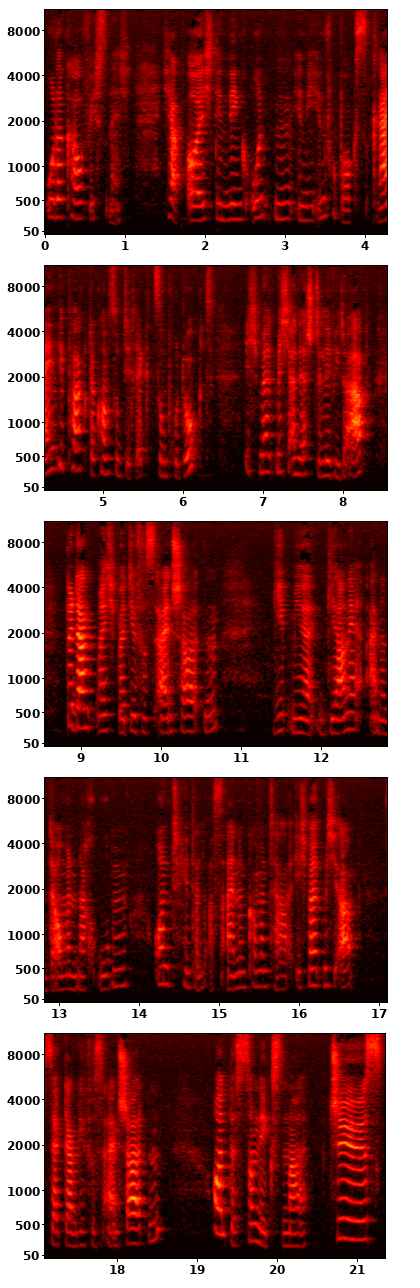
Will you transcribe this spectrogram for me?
oder kaufe ich es nicht. Ich habe euch den Link unten in die Infobox reingepackt, da kommst du direkt zum Produkt. Ich melde mich an der Stelle wieder ab, bedanke mich bei dir fürs Einschalten, gib mir gerne einen Daumen nach oben und hinterlasse einen Kommentar. Ich melde mich ab, sage danke fürs Einschalten und bis zum nächsten Mal. Tschüss!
